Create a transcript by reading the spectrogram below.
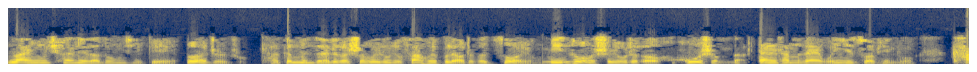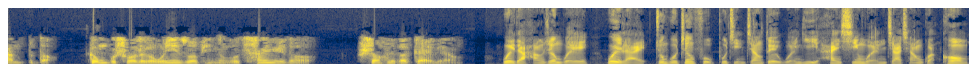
滥用权力的东西给遏制住，他根本在这个社会中就发挥不了这个作用。民众是有这个呼声的，但是他们在文艺作品中看不到，更不说这个文艺作品能够参与到社会的改良。魏大航认为，未来中国政府不仅将对文艺和新闻加强管控，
